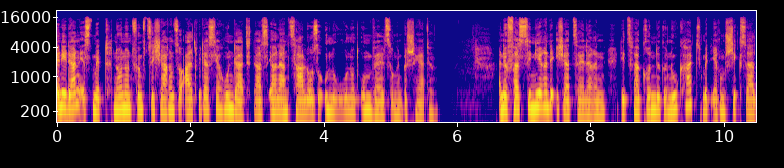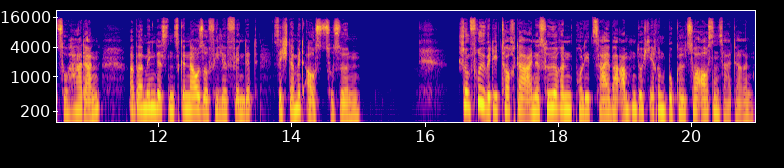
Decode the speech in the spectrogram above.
Annie Dunn ist mit 59 Jahren so alt wie das Jahrhundert, das Irland zahllose Unruhen und Umwälzungen bescherte. Eine faszinierende Ich-Erzählerin, die zwar Gründe genug hat, mit ihrem Schicksal zu hadern, aber mindestens genauso viele findet, sich damit auszusöhnen. Schon früh wird die Tochter eines höheren Polizeibeamten durch ihren Buckel zur Außenseiterin.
